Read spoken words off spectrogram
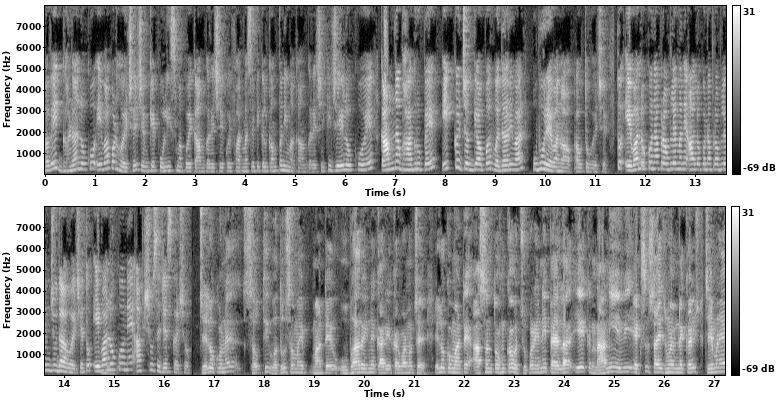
હવે ઘણા લોકો એવા પણ હોય છે જેમ કે પોલીસમાં કોઈ કામ કરે છે કોઈ ફાર્માસ્યુટિકલ કંપનીમાં કામ કરે છે કે જે લોકોએ કામના ભાગરૂપે એક જ જગ્યા ઉપર વધારે વાર ઊભું રહેવાનો આવતો હોય છે. તો એવા લોકોના પ્રોબ્લેમ અને આ લોકોના પ્રોબ્લેમ જુદા હોય છે. તો એવા લોકોને આપ શું સજેસ્ટ કરશો? જે લોકોને સૌથી વધુ સમય માટે ઊભા રહીને કાર્ય કરવાનું છે, એ લોકો માટે આસન તો હું કહું છું, પણ એની પહેલા એક નાની એવી એક્સરસાઇઝ હું એમને કહીશ, જેમણે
